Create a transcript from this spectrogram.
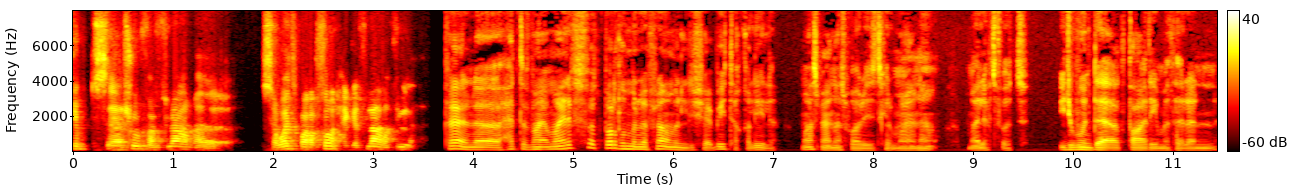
كنت أشوف أفلام سويت ماراثون حق أفلامه كلها. فعلا آه، حتى ما My Left Foot برضو من الأفلام اللي شعبيتها قليلة. ما أسمع ناس وايد يتكلمون عنها My Left Foot يجيبون دا طاري مثلا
